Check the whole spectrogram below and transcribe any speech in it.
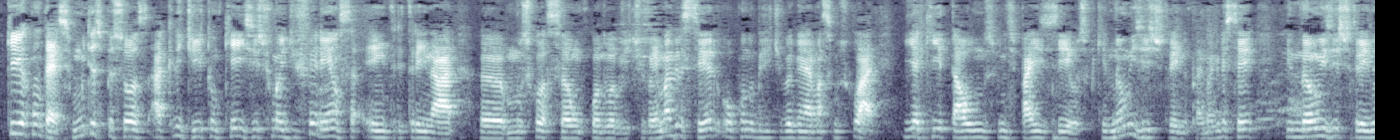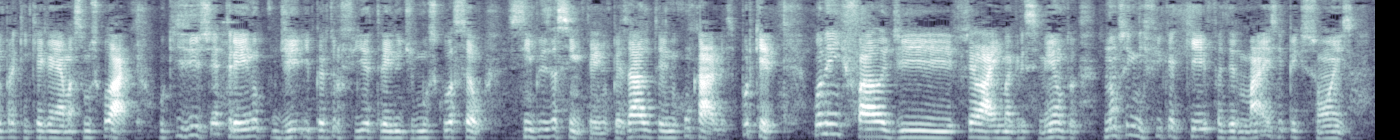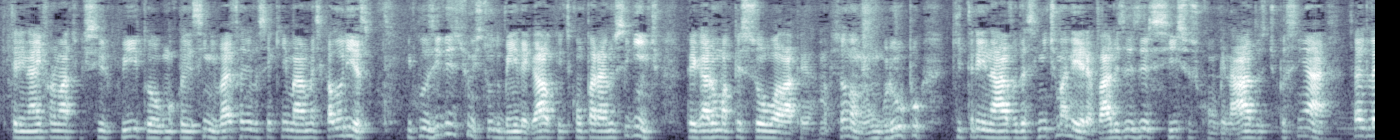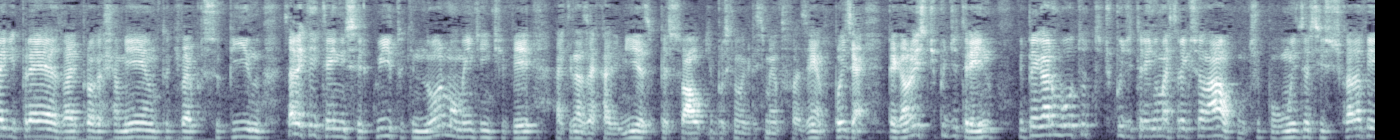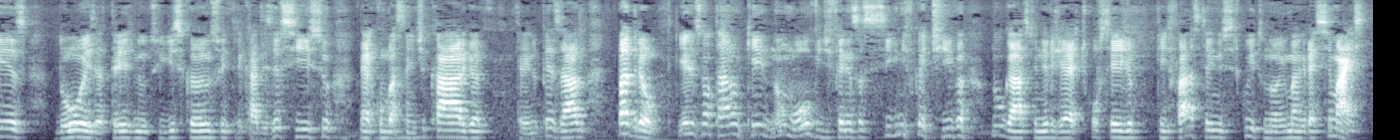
O que, que, acontece? Muitas pessoas acreditam que existe uma diferença entre treinar uh, musculação quando o objetivo é emagrecer ou quando o objetivo é ganhar massa muscular. E aqui está um dos principais erros, porque não existe treino para emagrecer e não existe treino para quem quer ganhar massa muscular. O que existe é treino de hipertrofia, treino de musculação. Simples assim, treino pesado, treino com cargas. Por quê? Quando a gente fala de, sei lá, emagrecimento, não significa que fazer mais repetições, treinar em formato de circuito ou alguma coisa assim vai fazer você queimar mais calorias. Inclusive existe um estudo bem legal que eles compararam o seguinte: pegaram uma pessoa lá, uma pessoa não, né, um grupo que treinava da seguinte maneira, vários exercícios combinados, tipo assim, ah, sai do leg press, vai pro agachamento, que vai pro supino, sabe aquele treino em circuito que normalmente a gente vê aqui nas academias, o pessoal que busca emagrecimento fazendo? Pois é, pegaram esse tipo de treino e pegaram outro tipo de treino mais tradicional, com tipo um exercício de cada vez, dois a três minutos de descanso entre cada exercício, né, com bastante carga, treino pesado, padrão. E eles notaram que não houve diferença significativa no gasto energético, ou seja, quem faz treino em circuito não emagrece mais.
